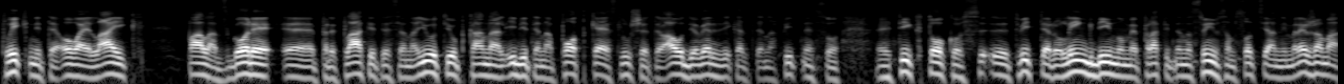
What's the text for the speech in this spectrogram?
kliknite ovaj like, palac gore, e, pretplatite se na YouTube kanal, idite na podcast, slušajte audio verziji kad ste na fitnessu, e, TikToku, e, Twitteru, LinkedInu, me pratite na svim sam socijalnim mrežama.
